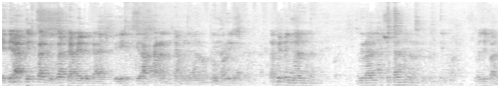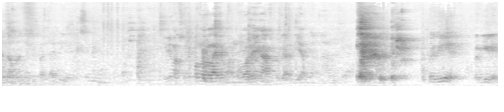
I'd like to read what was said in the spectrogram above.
Jadi aktifkan juga sampai BKSP, silakan nanti sampai dengan Oktober ya. Tapi dengan wilayah sekitarnya lebih penting Pak. Seperti Pak Tahu tadi Pak tadi. Ini maksudnya pengelolanya Pak, pengelolanya harus bergantian. Bergilir. Bergilir.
